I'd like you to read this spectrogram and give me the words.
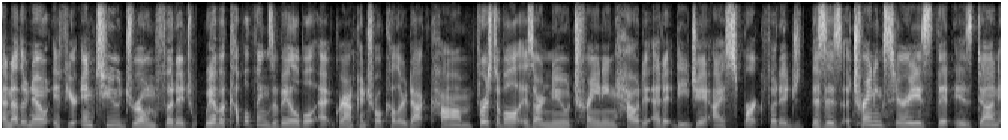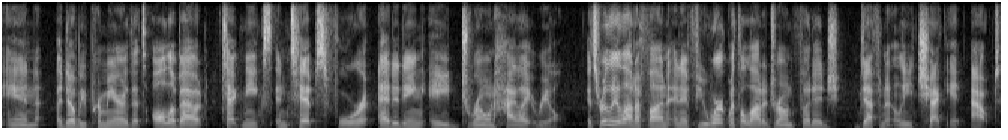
Another note, if you're into drone footage, we have a couple things available at groundcontrolcolor.com. First of all is our new training, How to Edit DJI Spark Footage. This is a training series that is done in Adobe Premiere that's all about techniques and tips for editing a drone highlight reel. It's really a lot of fun, and if you work with a lot of drone footage, definitely check it out.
